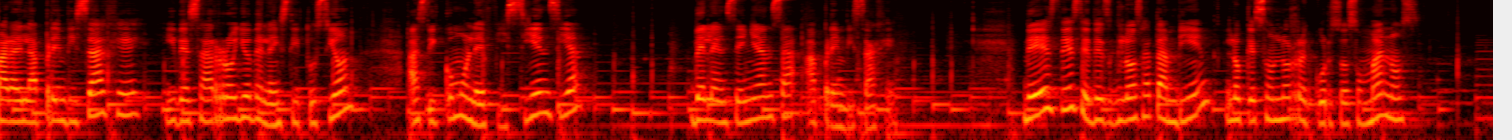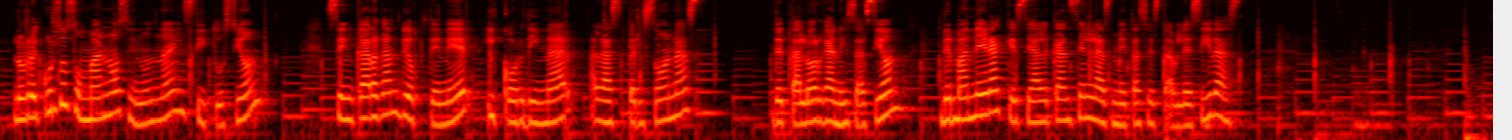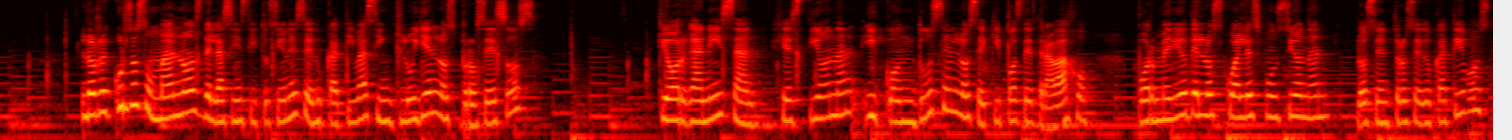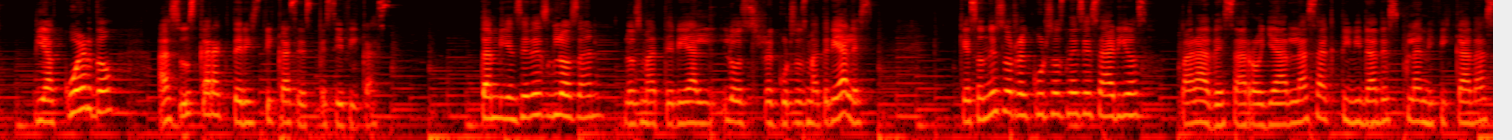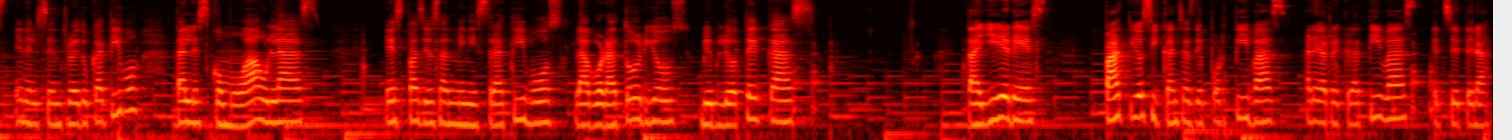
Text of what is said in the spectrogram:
para el aprendizaje y desarrollo de la institución, así como la eficiencia de la enseñanza-aprendizaje. De este se desglosa también lo que son los recursos humanos. Los recursos humanos en una institución se encargan de obtener y coordinar a las personas de tal organización de manera que se alcancen las metas establecidas. Los recursos humanos de las instituciones educativas incluyen los procesos que organizan, gestionan y conducen los equipos de trabajo, por medio de los cuales funcionan los centros educativos de acuerdo a sus características específicas. También se desglosan los, los recursos materiales, que son esos recursos necesarios para desarrollar las actividades planificadas en el centro educativo, tales como aulas, espacios administrativos, laboratorios, bibliotecas, talleres, patios y canchas deportivas, áreas recreativas, etc.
